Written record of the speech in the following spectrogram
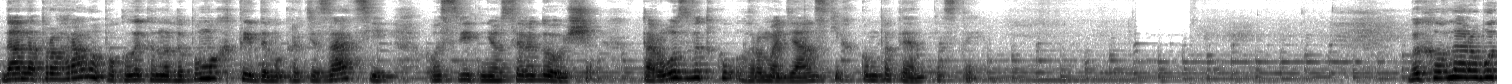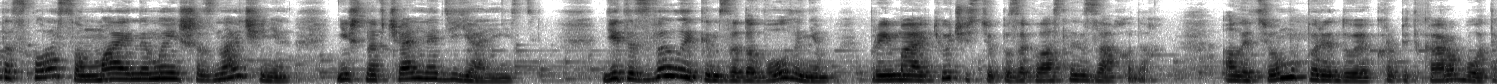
Дана програма покликана допомогти демократизації освітнього середовища та розвитку громадянських компетентностей. Виховна робота з класом має не менше значення, ніж навчальна діяльність. Діти з великим задоволенням приймають участь у позакласних заходах, але цьому передує кропітка робота.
